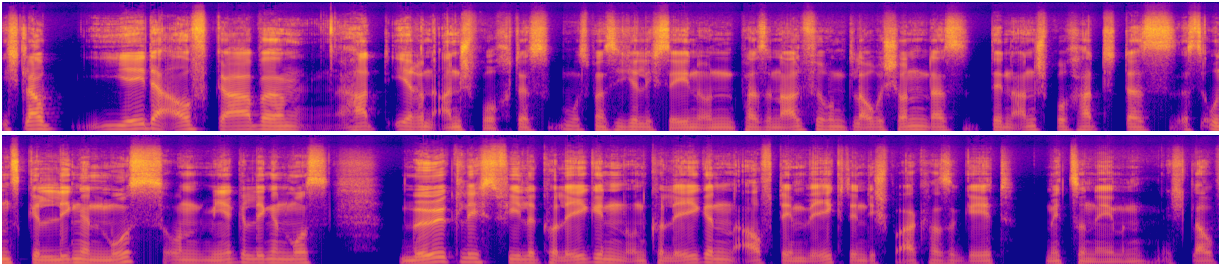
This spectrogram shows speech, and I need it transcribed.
ich glaube, jede Aufgabe hat ihren Anspruch. Das muss man sicherlich sehen. Und Personalführung glaube ich schon, dass den Anspruch hat, dass es uns gelingen muss und mir gelingen muss, möglichst viele Kolleginnen und Kollegen auf dem Weg, den die Sparkasse geht, mitzunehmen. Ich glaube,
